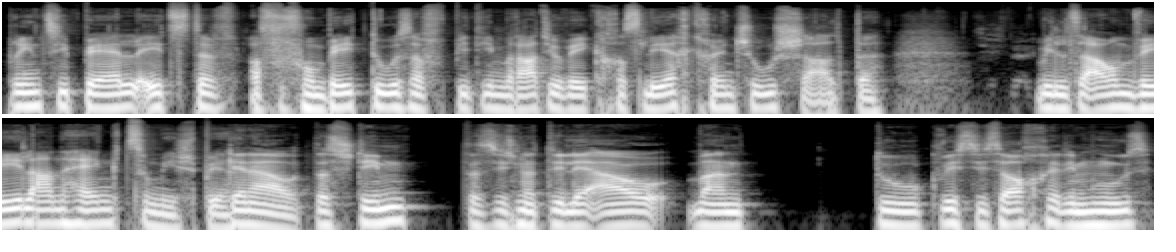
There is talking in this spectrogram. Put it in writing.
prinzipiell jetzt einfach vom Bett aus auf bei deinem Radiowecker das Licht könntest ausschalten weil es auch am WLAN hängt zum Beispiel. Genau, das stimmt. Das ist natürlich auch, wenn du gewisse Sachen im Haus,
